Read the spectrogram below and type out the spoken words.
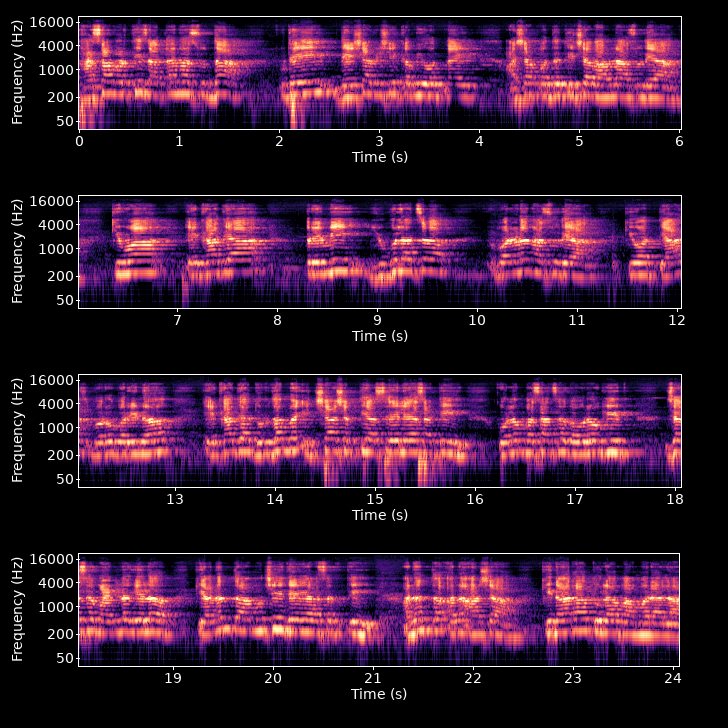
फासावरती जाताना सुद्धा कुठेही देशाविषयी कमी होत नाही. अशा पद्धतीच्या भावना असू द्या किंवा एखाद्या प्रेमी युगुलाचं वर्णन असू द्या किंवा त्याच बरोबरीनं एखाद्या दुर्धर्म इच्छाशक्ती असलेल्यासाठी कोलंबसाचं गौरवगीत जसं मांडलं गेलं की अनंत आमची ध्येय आसक्ती अनंत अन आशा किनारा तुला पामराला.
